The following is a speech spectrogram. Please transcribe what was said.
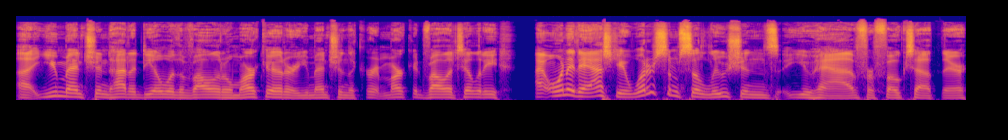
Uh, you mentioned how to deal with a volatile market, or you mentioned the current market volatility. I wanted to ask you, what are some solutions you have for folks out there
